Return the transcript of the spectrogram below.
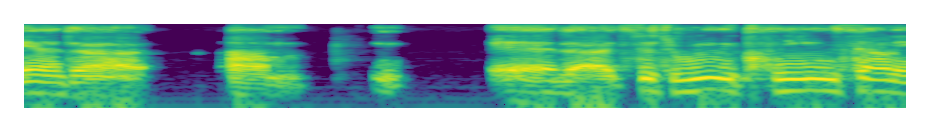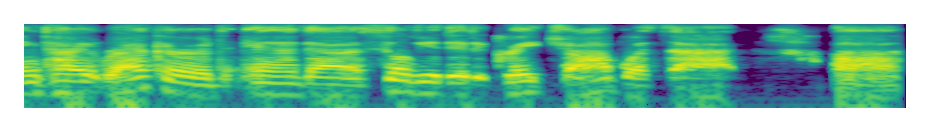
And uh, um, and uh, it's just a really clean sounding, tight record. And uh, Sylvia did a great job with that. Uh,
